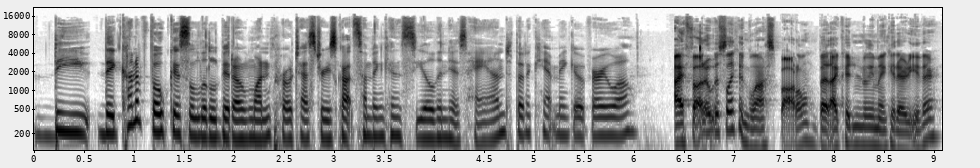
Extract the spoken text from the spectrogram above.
The they kind of focus a little bit on one protester. He's got something concealed in his hand that I can't make out very well. I thought it was like a glass bottle, but I couldn't really make it out either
